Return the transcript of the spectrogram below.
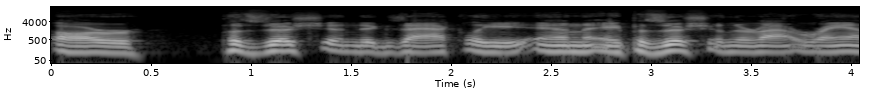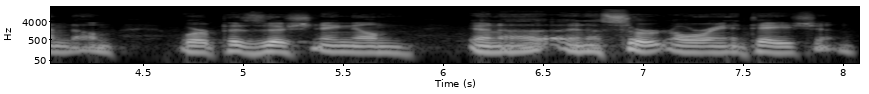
are positioned exactly in a position. They're not random. We're positioning them in a, in a certain orientation.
